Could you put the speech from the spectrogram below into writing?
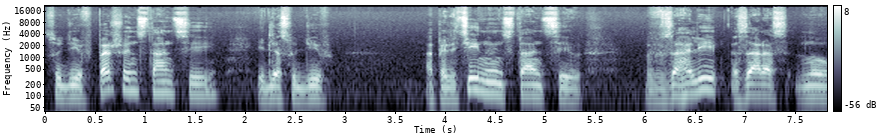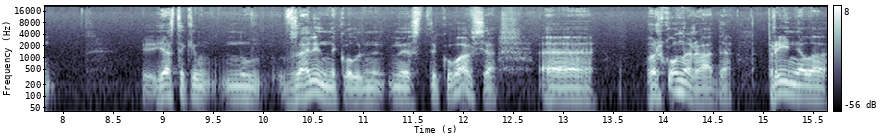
суддів першої інстанції, і для суддів апеляційної інстанції. Взагалі зараз, ну, я з таким ну, взагалі ніколи не, стикувався. Е, Верховна Рада прийняла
